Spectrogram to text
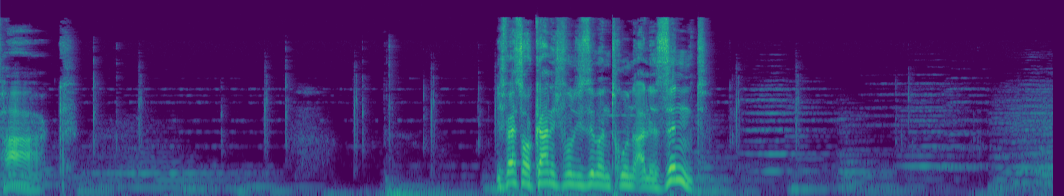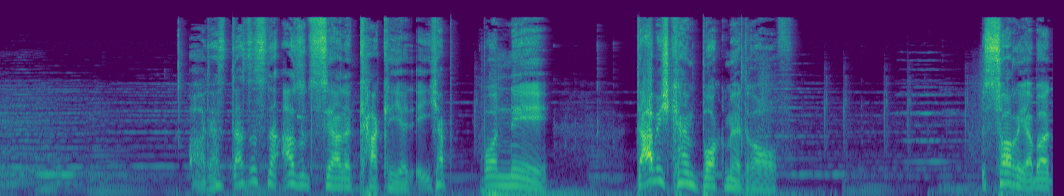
Fuck. Ich weiß auch gar nicht, wo die silbernen Truhen alle sind. Oh, das, das ist eine asoziale Kacke hier. Ich hab... Boah, nee. Da habe ich keinen Bock mehr drauf. Sorry, aber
